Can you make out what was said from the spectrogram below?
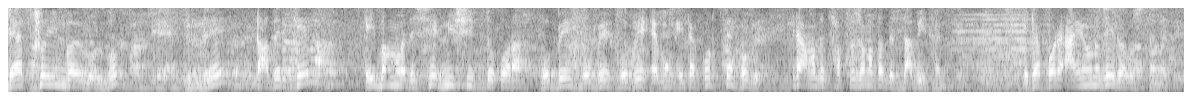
ব্যর্থহীনভাবে বলব যে তাদেরকে এই বাংলাদেশে নিষিদ্ধ করা হবে হবে হবে এবং এটা করতে হবে, এটা আমাদের ছাত্র জনতাদের দাবি থাকবে। এটা পরে আইন অনুযায়ী ব্যবস্থা নেবে।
